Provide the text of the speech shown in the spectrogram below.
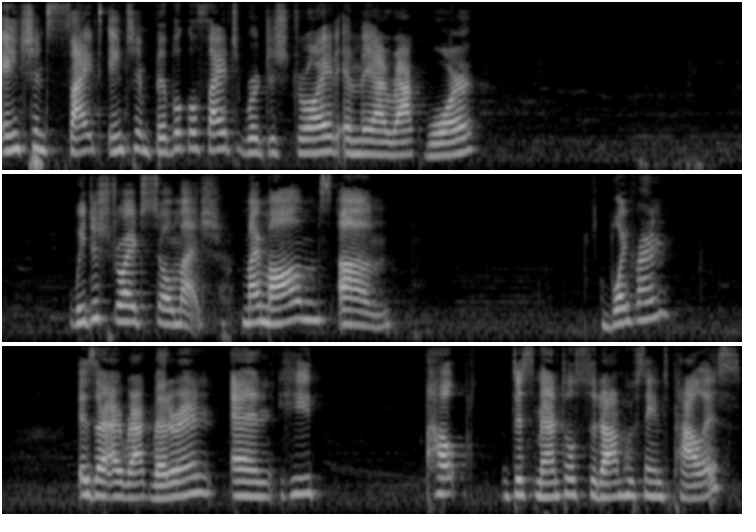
ancient sites, ancient biblical sites were destroyed in the Iraq War. We destroyed so much. My mom's um, boyfriend is an Iraq veteran, and he helped dismantle Saddam Hussein's palace.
